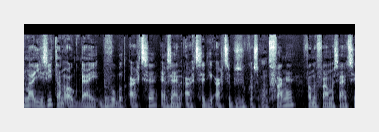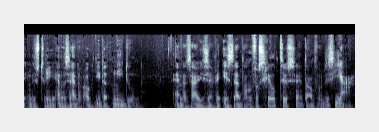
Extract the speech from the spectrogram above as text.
maar je ziet dan ook bij bijvoorbeeld artsen... er zijn artsen die artsenbezoekers ontvangen van de farmaceutische industrie... en er zijn er ook die dat niet doen. En dan zou je zeggen, is daar dan verschil tussen? Het antwoord is ja.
